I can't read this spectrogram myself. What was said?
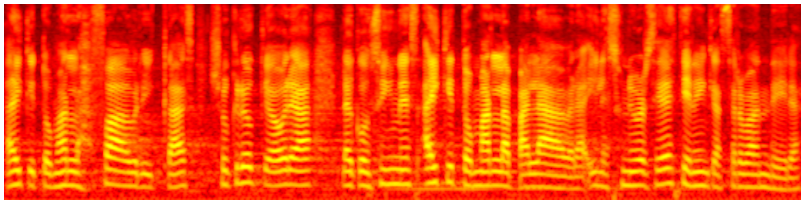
hay que tomar las fábricas, yo creo que ahora la consigna es hay que tomar la palabra y las universidades tienen que hacer bandera.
